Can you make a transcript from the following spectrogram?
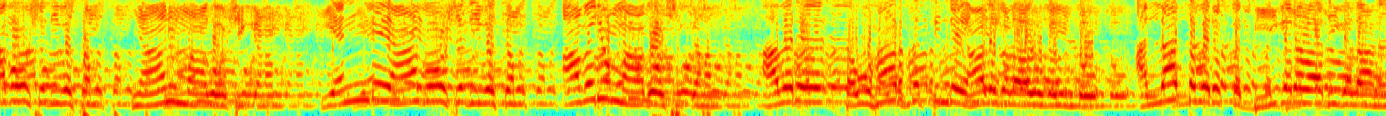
ആഘോഷ ദിവസം ഞാനും ആഘോഷിക്കണം. എന്റെ ആഘോഷ ദിവസം അവരും ആഘോഷിക്കണം. അവരെ സൗഹാർദ്ദത്തിന്റെ ആളുകളാവുകയുള്ളൂ. അല്ലാത്തവരൊക്കെ ഭീകരവാദികളാണ്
